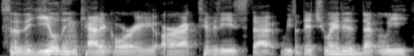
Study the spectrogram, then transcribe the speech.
so the yielding category are activities that we habituated, that we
